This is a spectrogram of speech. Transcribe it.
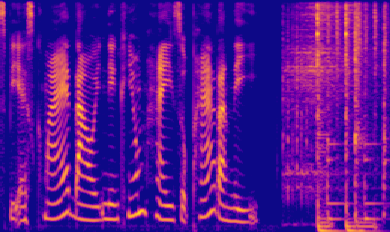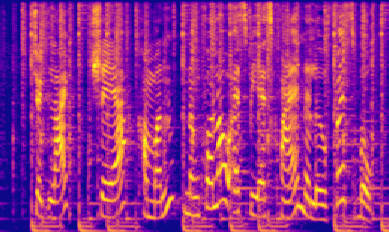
SBS ខ្មែរដោយនាងខ្ញុំហៃសុផារ៉ានីចុច like share comment និង follow SBS ខ្មែរនៅលើ Facebook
